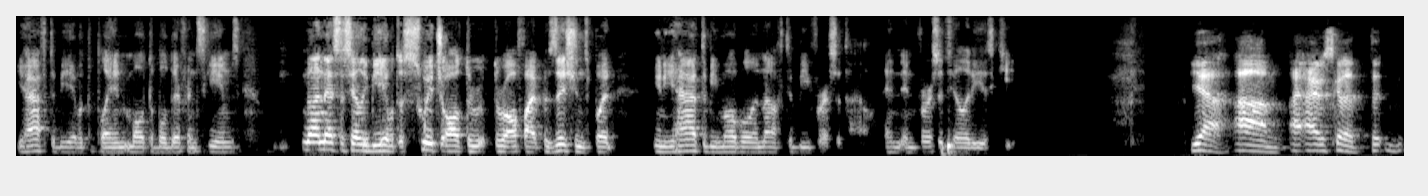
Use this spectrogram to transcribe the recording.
You have to be able to play in multiple different schemes, not necessarily be able to switch all through through all five positions, but you know you have to be mobile enough to be versatile, and, and versatility is key. Yeah, um, I, I, was gonna. The,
